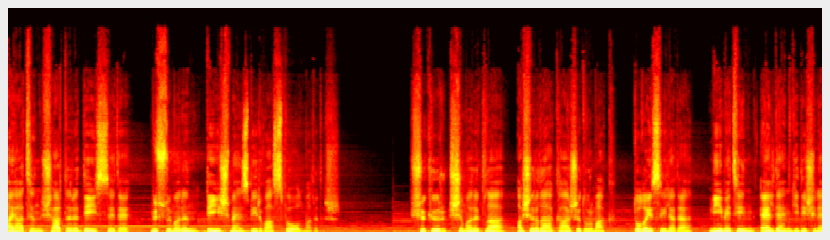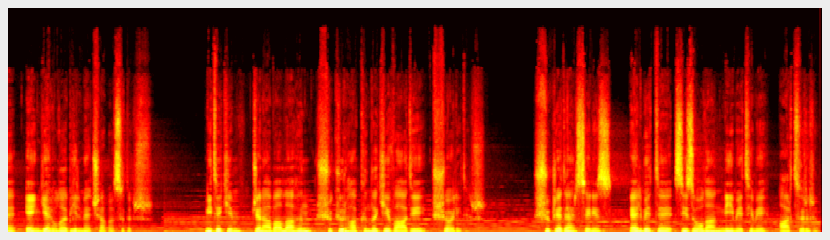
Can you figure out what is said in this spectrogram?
hayatın şartları değişse de Müslümanın değişmez bir vasfı olmalıdır. Şükür şımarıklığa, aşırılığa karşı durmak, dolayısıyla da nimetin elden gidişine engel olabilme çabasıdır. Nitekim Cenab-ı Allah'ın şükür hakkındaki vaadi şöyledir. Şükrederseniz elbette size olan nimetimi artırırım.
